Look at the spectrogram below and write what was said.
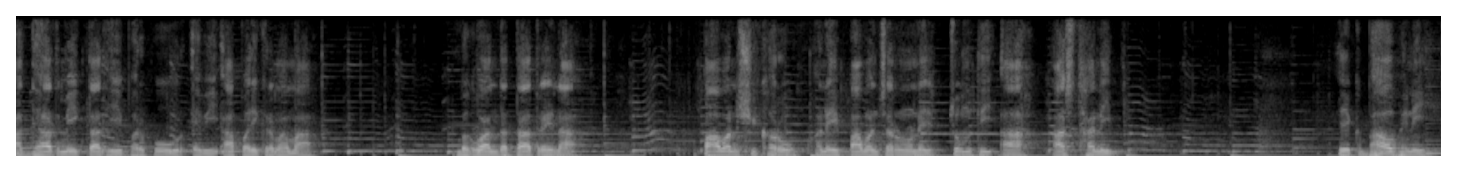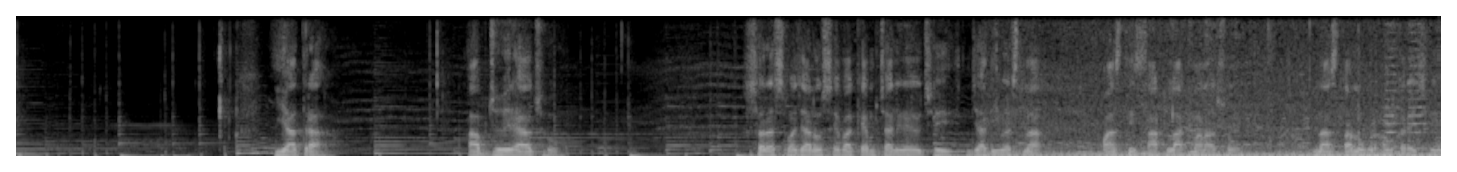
આધ્યાત્મિકતાથી ભરપૂર એવી આ પરિક્રમામાં ભગવાન દત્તાત્રેયના પાવન શિખરો અને પાવન ચરણોને ચૂમતી આ આસ્થાની એક ભાવભીની યાત્રા આપ જોઈ રહ્યા છો. સરસ મજાનો સેવા કેમ્પ ચાલી રહ્યો છે, જ્યાં દિવસના પાંચથી સાત લાખ માણસો નાસ્તાનું ગ્રહણ કરે છે.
